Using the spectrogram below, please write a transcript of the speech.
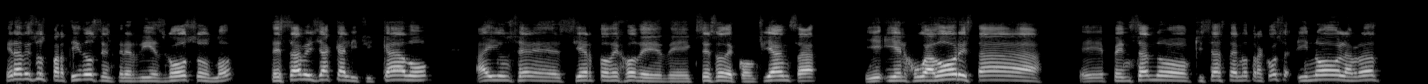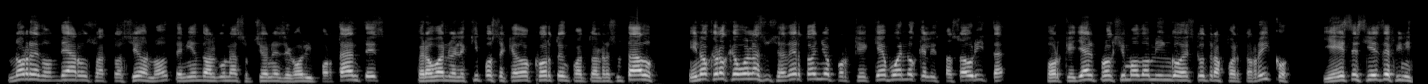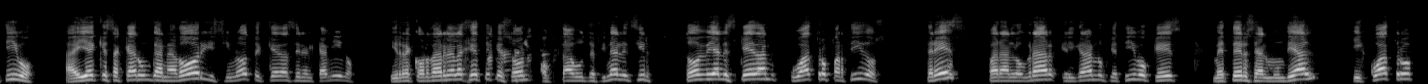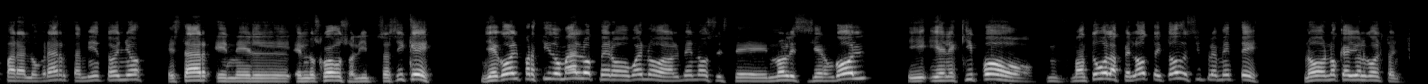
era de esos partidos entre riesgosos, ¿no? Te sabes ya calificado, hay un cierto dejo de, exceso de confianza y, el jugador está eh, pensando quizás está en otra cosa y no, la verdad, no redondearon su actuación, ¿no? Teniendo algunas opciones de gol importantes, pero bueno, el equipo se quedó corto en cuanto al resultado y no creo que vuelva a suceder, Toño, porque qué bueno que les pasó ahorita, porque ya el próximo domingo es contra Puerto Rico y ese sí es definitivo. Ahí hay que sacar un ganador y si no, te quedas en el camino. Y recordarle a la gente que son octavos de final, es decir, todavía les quedan cuatro partidos, tres para lograr el gran objetivo que es meterse al Mundial y cuatro para lograr también, Toño, estar en, el, en los Juegos Olímpicos. Así que llegó el partido malo, pero bueno, al menos este, no les hicieron gol y, y el equipo mantuvo la pelota y todo, simplemente no, no cayó el gol, Toño.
